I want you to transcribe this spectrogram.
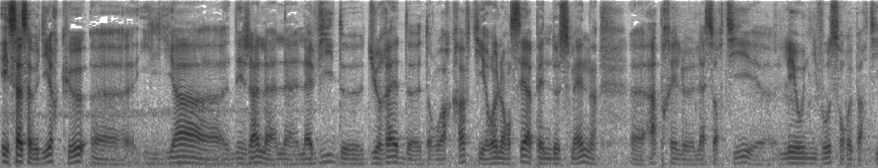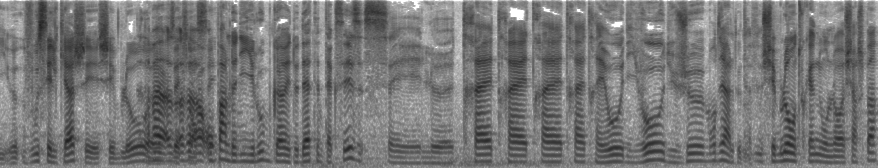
Et ça, ça veut dire que euh, il y a déjà la, vie du raid dans Warcraft qui est relancée à peine deux semaines euh, après le- la sortie. Euh, les hauts niveaux sont repartis. Euh, vous, c'est le cas chez, chez Blo Ah bah, ah, on parle de Nihilum et de Death and Taxes, c'est le très très très très très haut niveau du jeu mondial. Tout à fait. Chez Blo, en tout cas, nous on ne le recherche pas.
